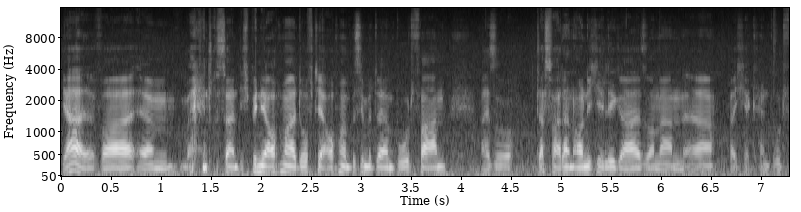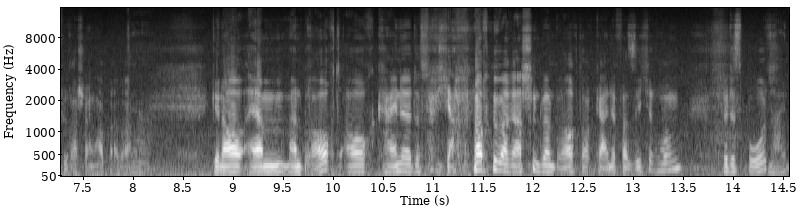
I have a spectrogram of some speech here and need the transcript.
Ja, war, ähm, war interessant. Ich bin ja auch mal, durfte ja auch mal ein bisschen mit deinem Boot fahren. Also das war dann auch nicht illegal, sondern äh, weil ich ja keinen Bootführerschein habe. Aber genau, ähm, man braucht auch keine, das fand ich auch noch überraschend, man braucht auch keine Versicherung für das Boot. Nein.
